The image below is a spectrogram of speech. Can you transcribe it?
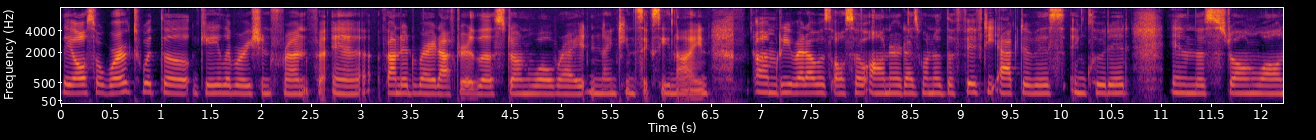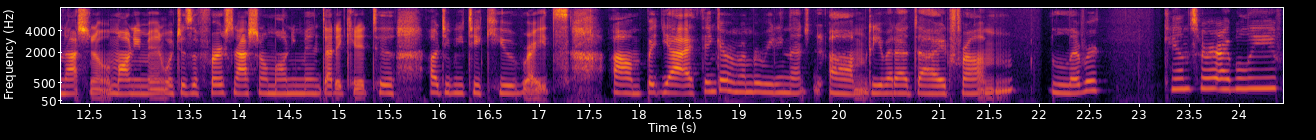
They also worked with the Gay Liberation Front, uh, founded right after the Stonewall riot in 1969. Um, Rivera was also honored as one of the 50 activists included in the Stonewall National Monument, which is the first national monument dedicated to LGBTQ rights. Um, but yeah, I think I remember reading that um, Rivera died from liver cancer, I believe,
